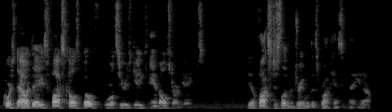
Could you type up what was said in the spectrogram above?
Of course, nowadays, Fox calls both World Series games and All Star games. You know, Fox is just living the dream with this broadcasting thing, you know.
